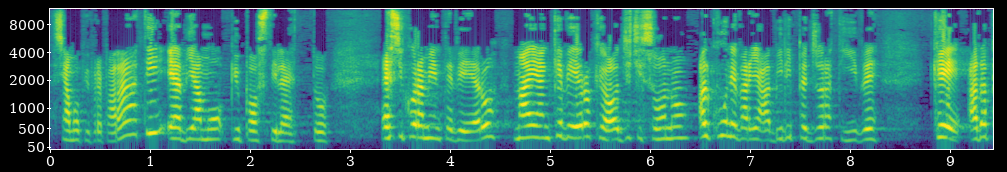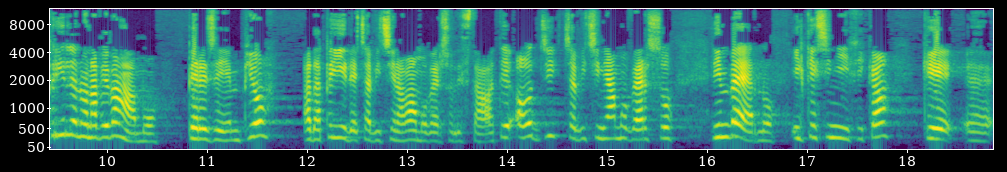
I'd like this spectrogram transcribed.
siamo più preparati e abbiamo più posti letto. È sicuramente vero, ma è anche vero che oggi ci sono alcune variabili peggiorative che ad aprile non avevamo. Per esempio, ad aprile ci avvicinavamo verso l'estate, oggi ci avviciniamo verso l'inverno, il che significa che eh,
